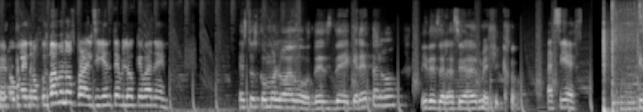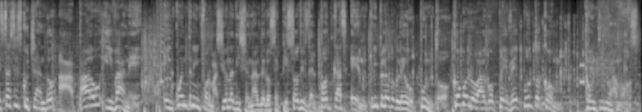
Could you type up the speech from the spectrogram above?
Pero bueno, pues vámonos para el siguiente bloque, Vane. Esto es como lo hago desde Querétaro y desde la Ciudad de México. Así es. Estás escuchando a Pau y Vane. Encuentra información adicional de los episodios del podcast en www.comolohagopv.com. Continuamos.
